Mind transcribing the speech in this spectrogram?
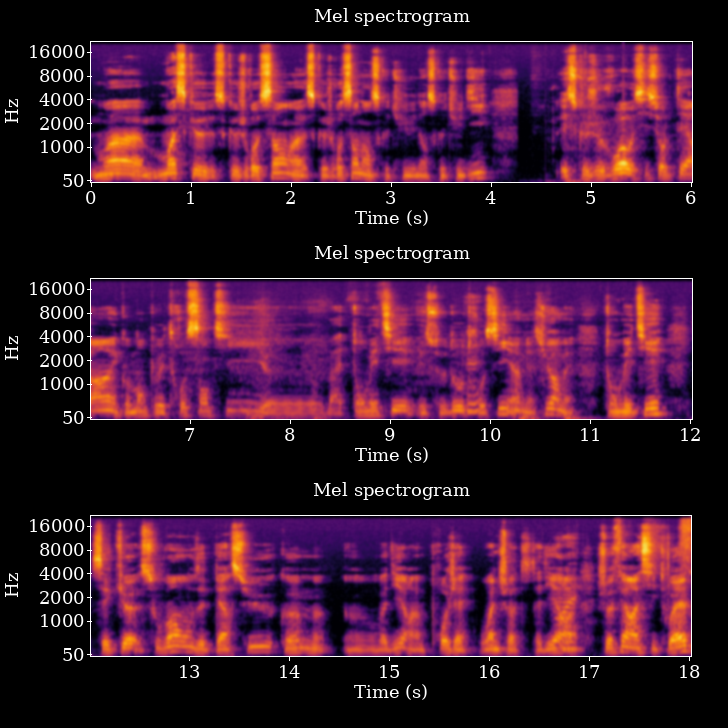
moi, moi, ce que ce que je ressens, euh, ce que je ressens dans ce que tu dans ce que tu dis, et ce que je vois aussi sur le terrain et comment peut être ressenti euh, bah, ton métier et ceux d'autres mmh. aussi, hein, bien sûr, mais ton métier, c'est que souvent vous êtes perçu comme, euh, on va dire, un projet one shot, c'est-à-dire je veux faire un site web,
